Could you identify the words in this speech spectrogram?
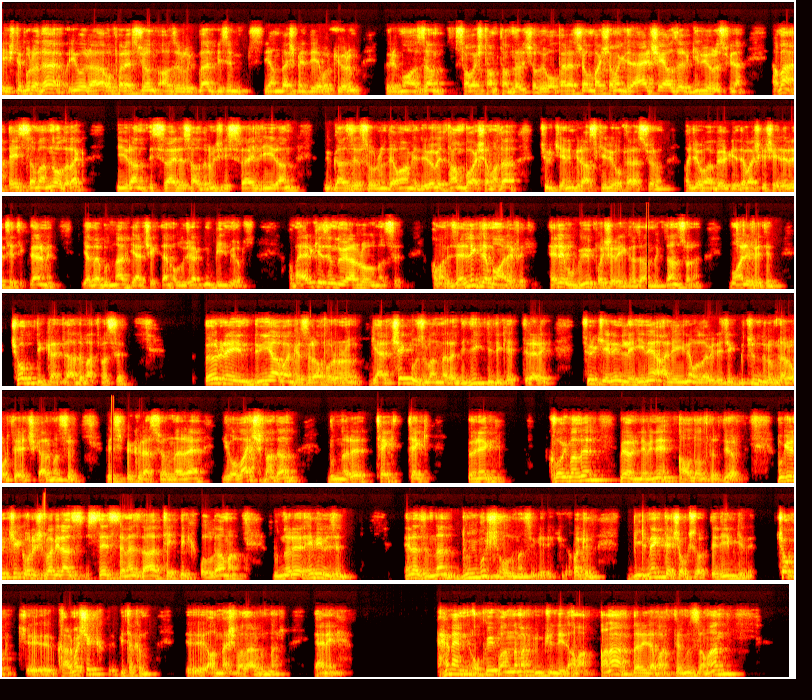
E işte burada Irak'a operasyon hazırlıklar bizim yandaş medyaya bakıyorum. Böyle muazzam savaş tamtamları çalıyor. Operasyon başlamak üzere her şey hazır giriyoruz filan. Ama eş zamanlı olarak İran İsrail'e saldırmış. İsrail, İran Gazze sorunu devam ediyor ve tam bu aşamada Türkiye'nin bir askeri operasyonu. Acaba bölgede başka şeyleri tetikler mi? Ya da bunlar gerçekten olacak mı bilmiyoruz. Ama herkesin duyarlı olması ama özellikle muhalefetin hele bu büyük başarıyı kazandıktan sonra muhalefetin çok dikkatli adım atması örneğin Dünya Bankası raporunu gerçek uzmanlara didik didik ettirerek Türkiye'nin lehine aleyhine olabilecek bütün durumları ortaya çıkarması ve spekülasyonlara yol açmadan bunları tek tek öne koymalı ve önlemini almalıdır diyorum. Bugünkü konuşma biraz ister istemez daha teknik oldu ama bunları hepimizin en azından duymuş olması gerekiyor. Bakın bilmek de çok zor dediğim gibi. Çok e, karmaşık bir takım e, anlaşmalar bunlar. Yani hemen okuyup anlamak mümkün değil ama ana hatlarıyla baktığımız zaman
